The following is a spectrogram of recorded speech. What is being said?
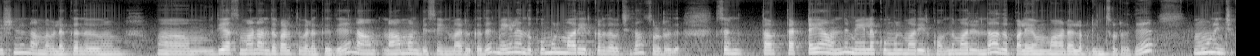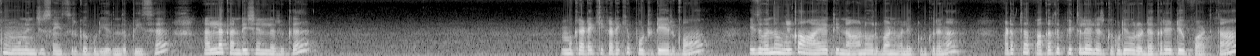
விஷ்ணு நாம விளக்கு அந்த வித்தியாசமான அந்த காலத்து விளக்கு இது. நாம் நாமம் டிசைன் மாதிரி இருக்குது. மேலே அந்த கும்முள் மாதிரி இருக்கிறத வச்சு தான் சொல்கிறது த தட்டையாக வந்து மேலே கும்முள் மாதிரி இருக்கும். அந்த மாதிரி இருந்தால் அது பழைய மாடல் அப்படின்னு சொல்கிறது மூணு இன்ச்சுக்கு மூணு இன்ச்சு சைஸ் இருக்கக்கூடியது இந்த பீஸு நல்ல கண்டிஷனில் இருக்குது நம்ம கிடைக்க கிடைக்க போட்டுகிட்டே இருக்கோம். இது வந்து உங்களுக்கு ஆயிரத்தி நானூறுபான்னு விலை கொடுக்குறேங்க. அடுத்த பக்கத்து பித்தளையில் இருக்கக்கூடிய ஒரு டெக்கரேட்டிவ் பாட் தான்.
